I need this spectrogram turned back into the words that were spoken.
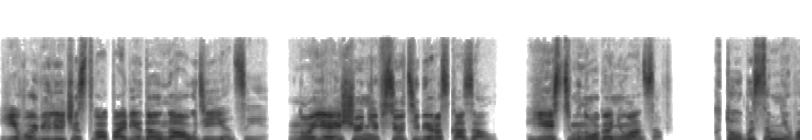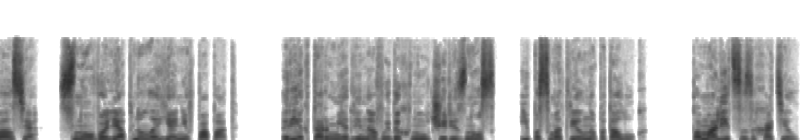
Его Величество поведал на аудиенции. Но я еще не все тебе рассказал. Есть много нюансов. Кто бы сомневался, снова ляпнула я не в попад. Ректор медленно выдохнул через нос и посмотрел на потолок. Помолиться захотел.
